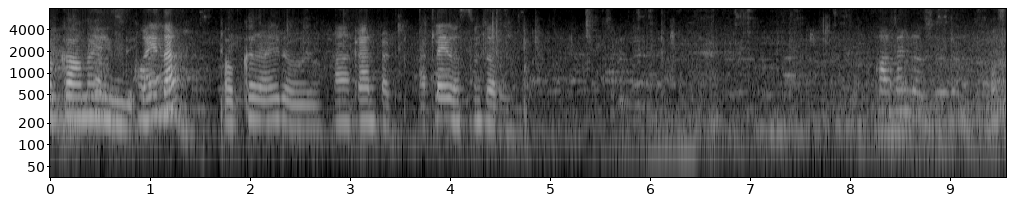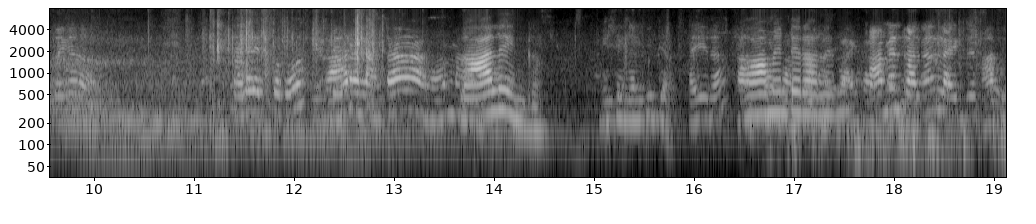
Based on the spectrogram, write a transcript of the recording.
ఒక్క ఆమె అయింది. పోయిందా? ఒక్క రాయి రాడు కాన్పట్ అట్లే వస్తుంటారు. వస్తాయి కదా. రాలే ఇంకా. కామెంటే రాలేదు. కామెంట్ రాగానే లైక్ చేస్తారు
